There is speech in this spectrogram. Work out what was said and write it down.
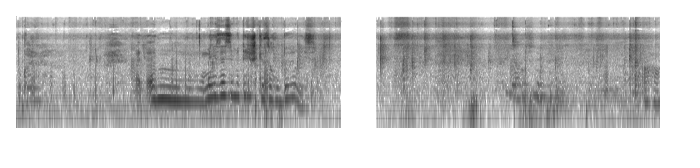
Покажи. Е, ем, Мені здається, ми трішки загубились. Ага.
